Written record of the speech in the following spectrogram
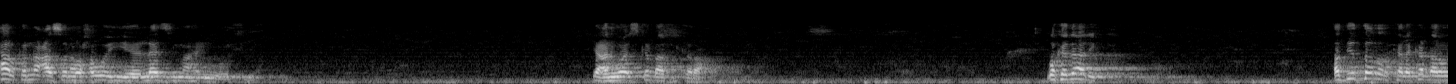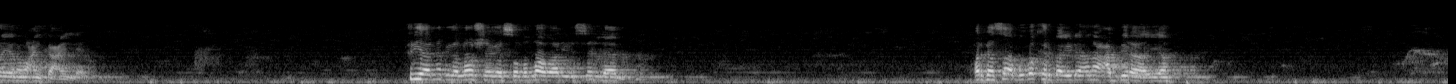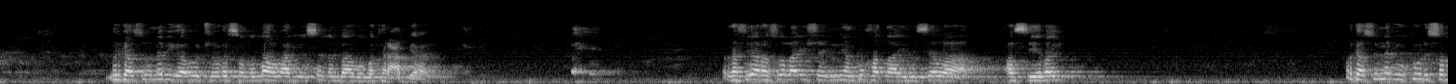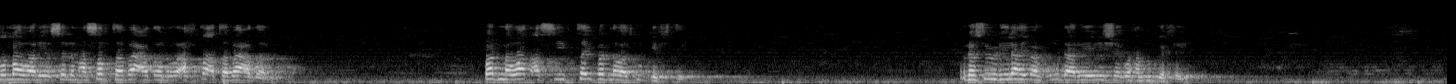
xaalka noocaasana waxa weeye laazim aha inuu oofiyo yani waa iska dhaafi karaa. Wakadalik haddii darar kale ka dhalanayana waa caynka cayn leh riyaa nabiga loo sheegay sal allahu alayh wasalam markaase abubakar baa yidhi anaa cabiraaya markaasuu nabiga oo jooga sal allahu alayh wasalam baa abubakar cabiray markaasu ya rasuul allah ii sheeg miyaan ku khaطaay mise waa asiibay? Markaasuu nabigu ku yihi sal allahu alayh wasalam asabta bacda wa akhta'ta bacda badhna waad asiibtay badhna waad ku geftay markaasuu yihi ilahay baan kugu dhaariyay ii sheeg waxaan ku gefay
